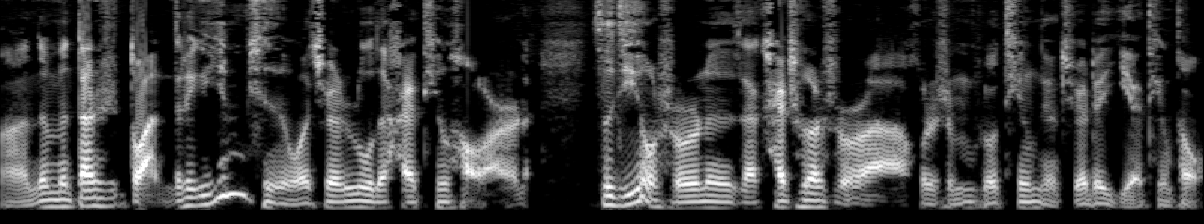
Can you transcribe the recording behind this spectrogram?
啊，那么但是短的这个音频，我觉得录的还挺好玩的。自己有时候呢，在开车时候啊，或者什么时候听听，觉得也挺逗。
